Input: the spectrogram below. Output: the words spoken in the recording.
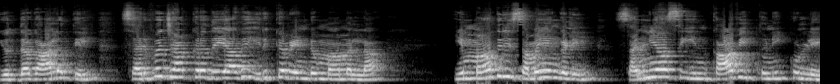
யுத்த காலத்தில் சர்வ ஜாக்கிரதையாக இருக்க வேண்டும் மாமல்லா. இம்மாதிரி சமயங்களில் சந்நியாசியின் காவி துணிக்குள்ளே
